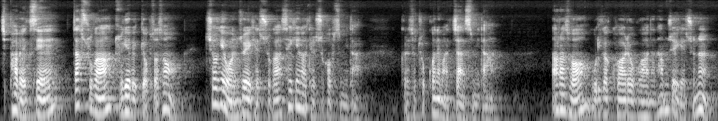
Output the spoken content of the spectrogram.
집합 x에 짝수가 두 개밖에 없어서 치역의 원소의 개수가 3개가 될 수가 없습니다. 그래서 조건에 맞지 않습니다. 따라서 우리가 구하려고 하는 함수의 개수는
